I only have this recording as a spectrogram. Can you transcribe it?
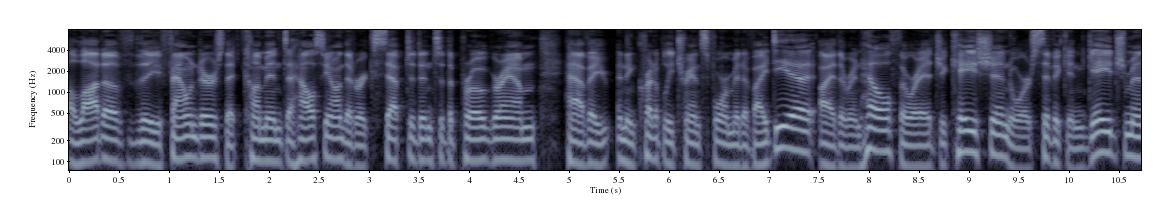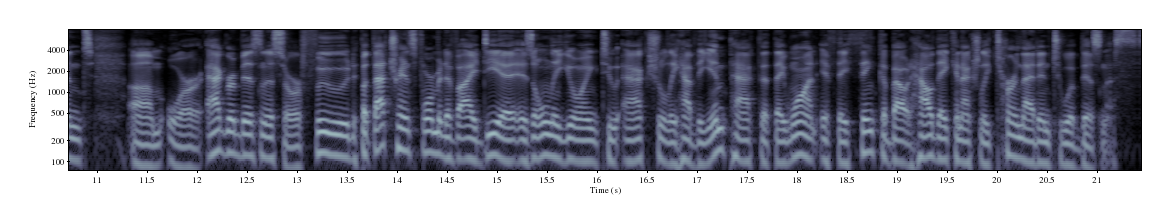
a lot of the founders that come into Halcyon that are accepted into the program have a, an incredibly transformative idea, either in health or education or civic engagement um, or agribusiness or food. But that transformative idea is only going to actually have the impact that they want if they think about how they can actually turn that into a business.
